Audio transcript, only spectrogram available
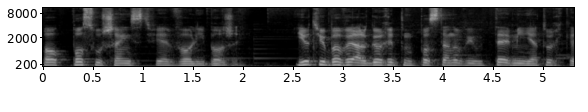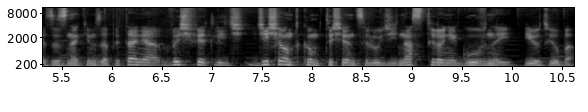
o posłuszeństwie woli Bożej. YouTube'owy algorytm postanowił tę miniaturkę ze znakiem zapytania wyświetlić dziesiątkom tysięcy ludzi na stronie głównej YouTube'a.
